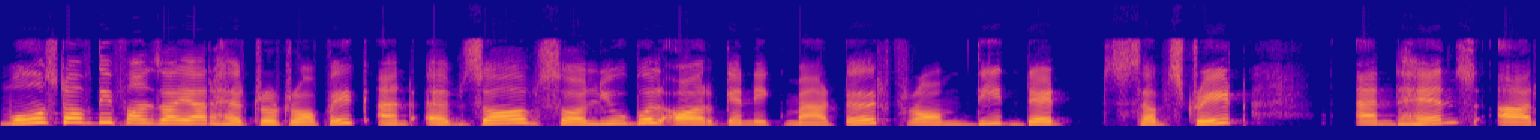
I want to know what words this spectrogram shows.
most of the fungi are heterotrophic and absorb soluble organic matter from the dead substrate and hence are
